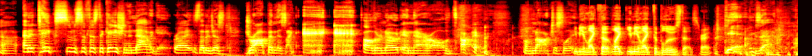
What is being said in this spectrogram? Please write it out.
Uh, and it takes some sophistication to navigate, right? Instead of just dropping this like eh, eh, other note in there all the time, You obnoxiously. mean like the like you mean like the blues does, right? Yeah, exactly.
